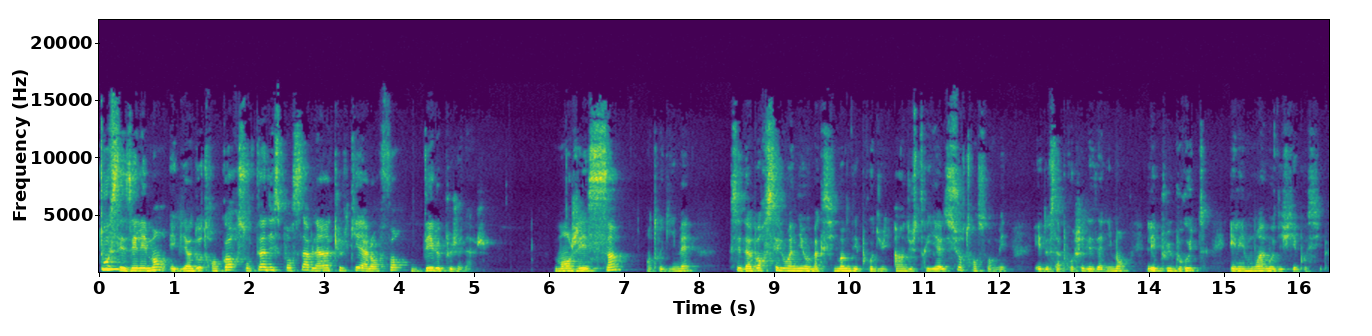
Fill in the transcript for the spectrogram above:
Tous ces éléments et bien d'autres encore sont indispensables à inculquer à l'enfant dès le plus jeune âge. Manger sain, entre guillemets, c'est d'abord s'éloigner au maximum des produits industriels surtransformés et de s'approcher des aliments les plus bruts et les moins modifiés possibles.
